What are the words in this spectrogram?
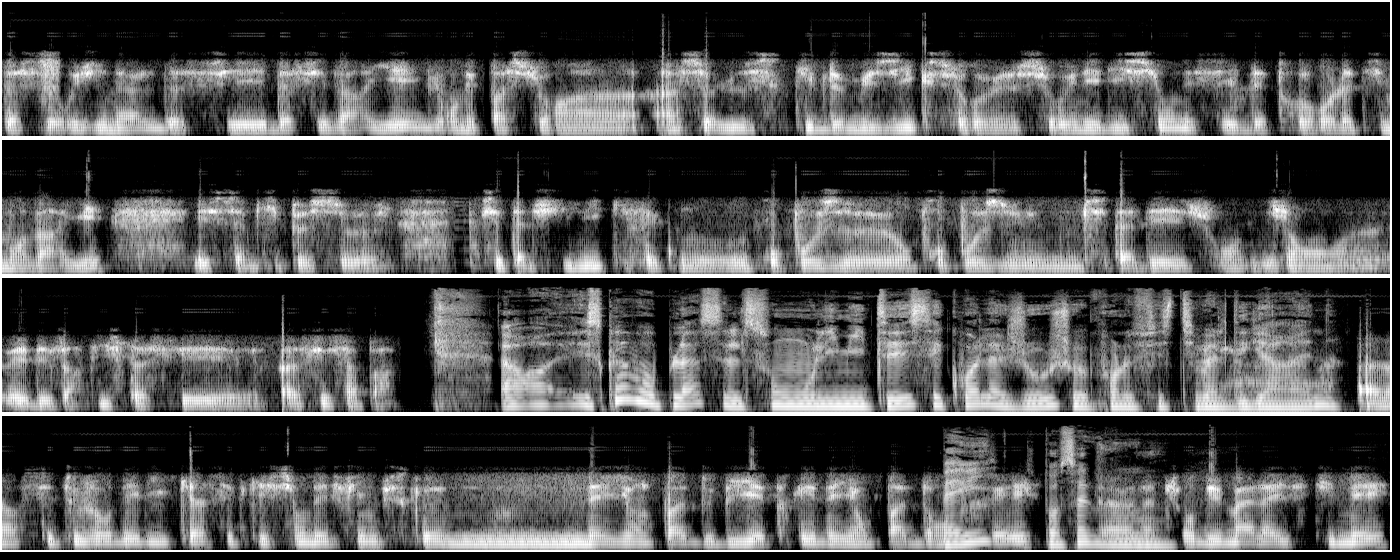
d'assez original, d'assez d'assez varié. On n'est pas sur un, un, seul type de musique sur sur une édition. On essaie d'être relativement varié et c'est un petit peu ce, cette alchimie qui fait qu'on propose on propose une, c'est des gens, des gens et des artistes assez assez sympas. Alors, est-ce que vos places, elles sont limitées? C'est quoi la jauge pour le Festival des Garennes? Alors, c'est toujours délicat cette question, Delphine, puisque n'ayant pas de billetterie, n'ayant pas bah d'entrée, pour ça que euh, on a toujours du mal à estimer.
